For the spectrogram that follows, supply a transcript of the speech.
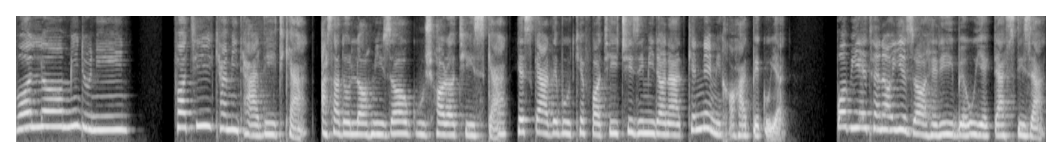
والا می‌دونین؟ فاتی کمی تردید کرد. اسدالله میرزا گوشها را تیز کرد. حس کرده بود که فاتی چیزی می‌داند که نمی‌خواهد بگوید. با بیاعتنایی ظاهری به او یک دستی زد.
